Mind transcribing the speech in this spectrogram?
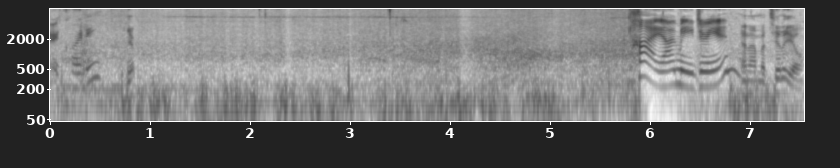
recording? Yep. Hi, I'm Adrian, And I'm Attilio.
